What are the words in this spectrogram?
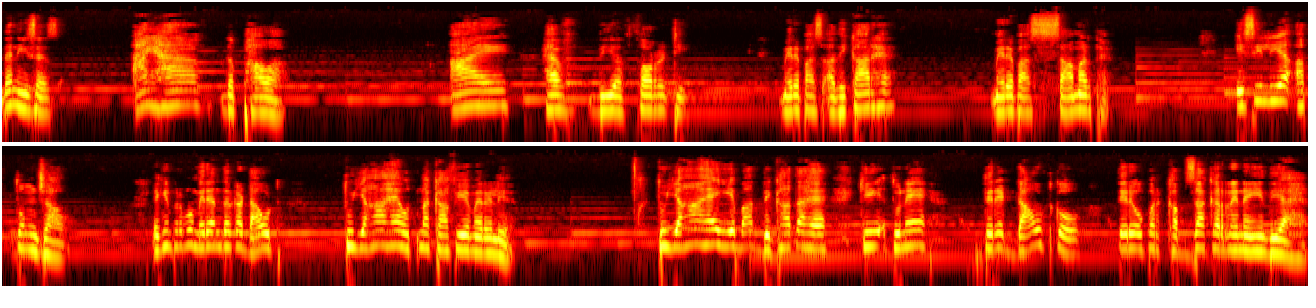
then he says I have the power I have the authority मेरे पास अधिकार है, मेरे पास सामर्थ है. इसीलिए अब तुम जाओ. लेकिन प्रभु, मेरे अंदर का डाउट तू यहाँ है, उतना काफ़ी है मेरे लिए. तू यहाँ है, ये बात दिखाता है कि तूने तेरे डाउट को तेरे ऊपर कब्जा करने नहीं दिया है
